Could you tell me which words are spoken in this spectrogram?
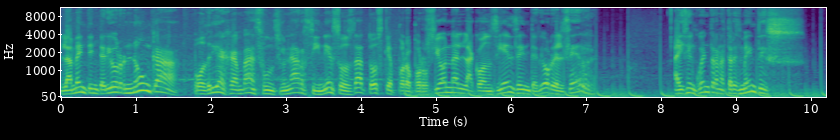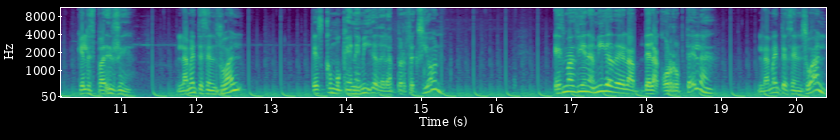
La mente interior nunca podría jamás funcionar sin esos datos que proporcionan la conciencia interior del ser. Ahí se encuentran las tres mentes. ¿Qué les parece? La mente sensual es como que enemiga de la perfección. Es más bien amiga de la, de la corruptela, la mente sensual.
